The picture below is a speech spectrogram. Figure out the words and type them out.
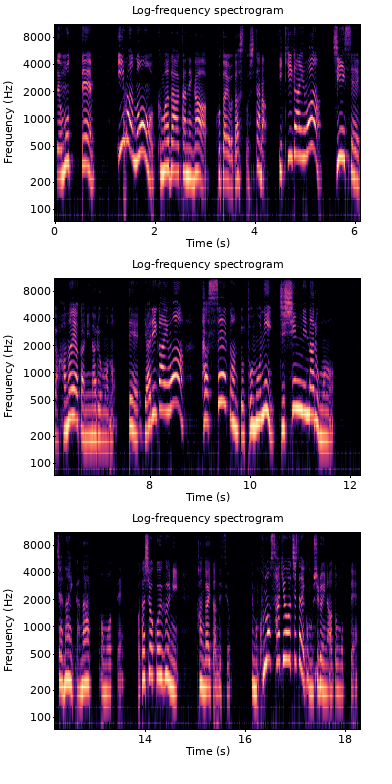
て思って、今の熊田茜が答えを出すとしたら、生きがいは人生が華やかになるもの。で、やりがいは達成感とともに自信になるものじゃないかなと思って、私はこういうふうに考えたんですよ。でもこの作業自体が面白いなと思って、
